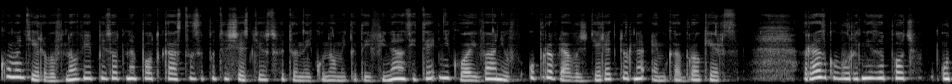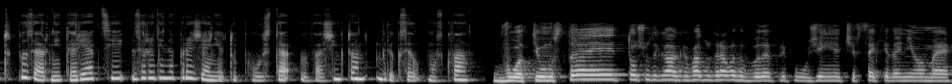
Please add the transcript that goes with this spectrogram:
коментира в нови епизод на подкаста за пътешествие в света на економиката и финансите Николай Ванюв, управляващ директор на МК Брокерс. Разговорът ни започва от пазарните реакции заради напрежението по уста Вашингтон, Брюксел, Москва. Волатилността е точно така, каквато трябва да бъде при положение, че всеки ден имаме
